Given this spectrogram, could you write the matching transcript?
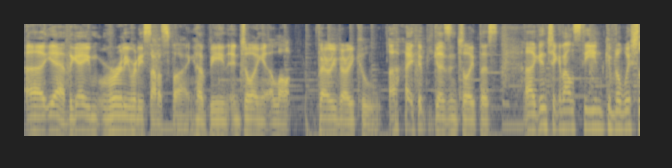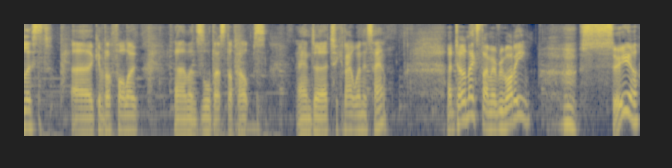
uh, yeah, the game really, really satisfying. Have been enjoying it a lot. Very, very cool. Uh, I hope you guys enjoyed this. Uh, and check it out on Steam. Give it a wish list. Uh, give it a follow, um, and all that stuff helps. And uh, check it out when it's out. Until next time, everybody. See ya.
